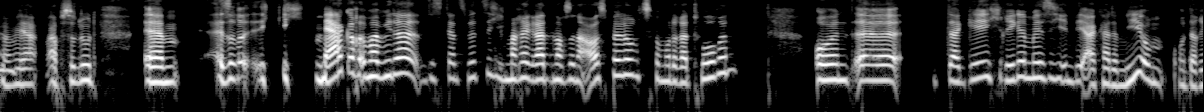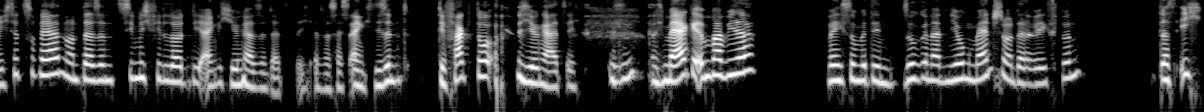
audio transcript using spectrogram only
Ja, absolut. Ähm, also ich, ich merke auch immer wieder, das ist ganz witzig, ich mache ja gerade noch so eine Ausbildung zur Moderatorin und äh, da gehe ich regelmäßig in die Akademie, um unterrichtet zu werden und da sind ziemlich viele Leute, die eigentlich jünger sind als ich. Also was heißt eigentlich? Die sind de facto jünger als ich. Mhm. Und ich merke immer wieder, wenn ich so mit den sogenannten jungen Menschen unterwegs bin, dass ich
